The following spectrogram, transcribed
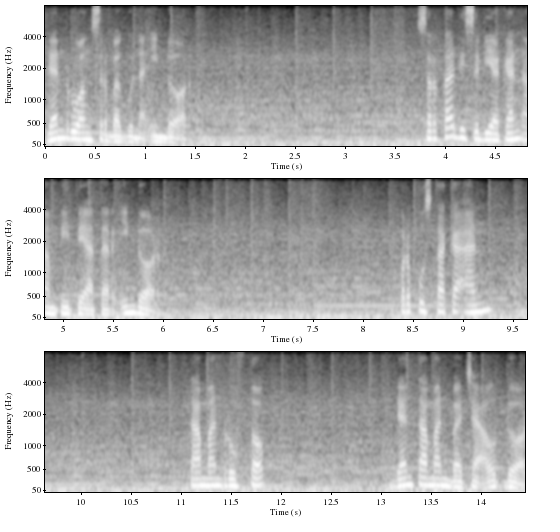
dan ruang serbaguna indoor. Serta disediakan amphitheater indoor, perpustakaan, taman rooftop, dan taman baca outdoor,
